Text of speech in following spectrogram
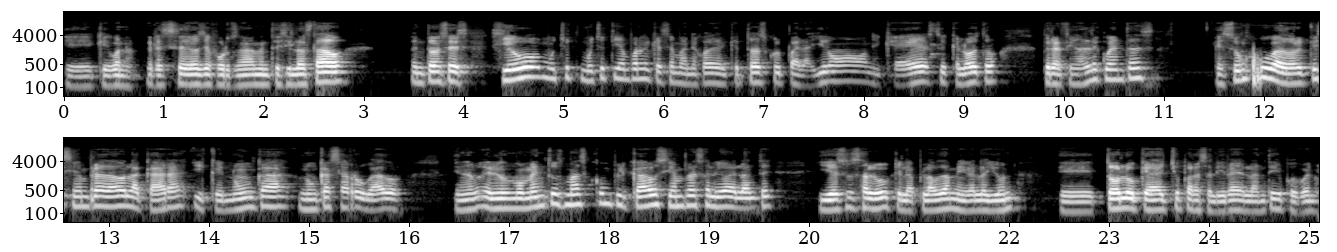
eh, que bueno, gracias a Dios afortunadamente sí lo ha estado entonces, sí hubo mucho, mucho tiempo en el que se manejó de que todo es culpa del Ayón y que esto y que el otro, pero al final de cuentas es un jugador que siempre ha dado la cara y que nunca, nunca se ha arrugado. En, los momentos más complicados siempre ha salido adelante y eso es algo que le aplauda a Miguel Ayun, eh, todo lo que ha hecho para salir adelante y pues bueno,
